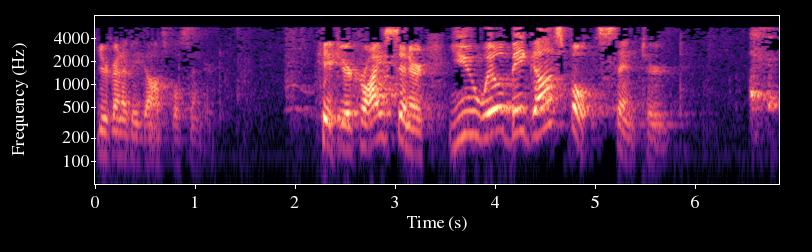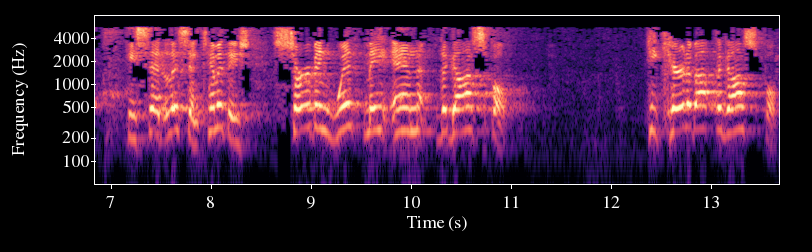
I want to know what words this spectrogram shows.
you're going to be gospel centered. If you're Christ centered, you will be gospel centered. He said, Listen, Timothy's serving with me in the gospel. He cared about the gospel.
